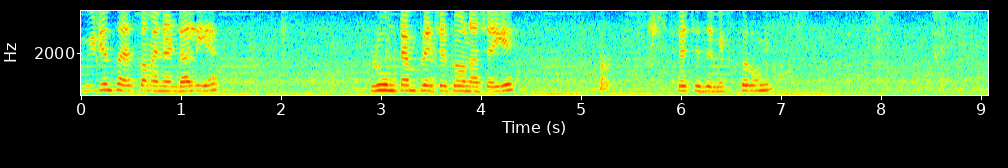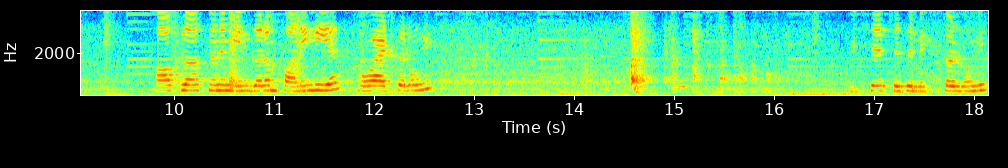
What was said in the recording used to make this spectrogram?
मीडियम साइज़ का मैंने अंडा लिया है। रूम टेम्परेचर पे होना चाहिए। इसे अच्छे से मिक्स करूँगी। हाफ़ ग्लास मैंने नीम गर्म पानी लिया है, वो ऐड करूँगी। इसे अच्छे से मिक्स कर लूँगी।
